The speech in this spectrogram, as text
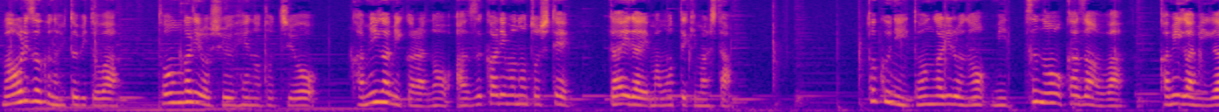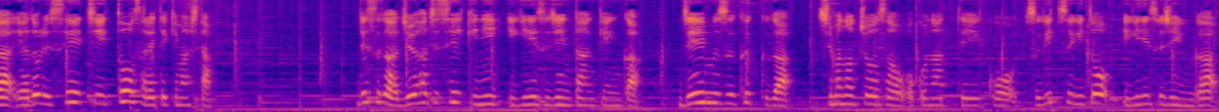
マオリ族の人々はトンガリロ周辺の土地を神々からの預かり物として代々守ってきました。特にトンガリロの3つの火山は神々が宿る聖地とされてきました。ですが18世紀にイギリス人探検家ジェームズ・クックが島の調査を行って以降次々とイギリス人が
